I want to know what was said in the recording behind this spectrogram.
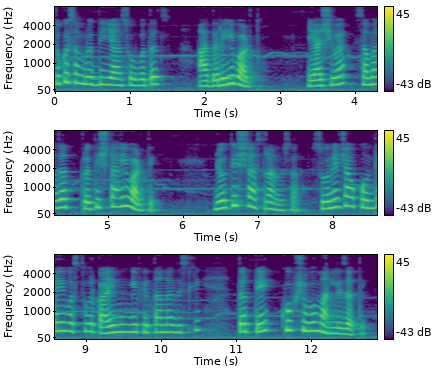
सुखसमृद्धी यासोबतच आदरही वाढतो. याशिवाय समाजात प्रतिष्ठाही वाढते. ज्योतिषशास्त्रानुसार सोन्याच्या कोणत्याही वस्तूवर काळी मुंगी फिरताना दिसली तर ते खूप शुभ मानले जाते.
